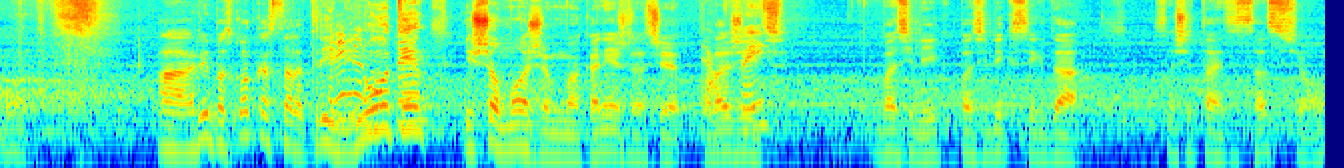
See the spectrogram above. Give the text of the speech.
Вот. А рыба сколько осталось? Три, Три минуты. минуты. Еще можем, конечно же, положить базилик. Базилик всегда сочетается со всем.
